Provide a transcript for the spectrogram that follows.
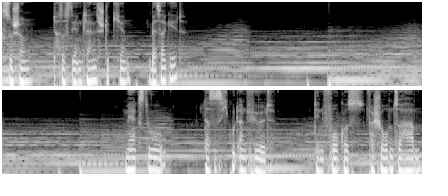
Merkst du schon, dass es dir ein kleines Stückchen besser geht? Merkst du, dass es sich gut anfühlt, den Fokus verschoben zu haben?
